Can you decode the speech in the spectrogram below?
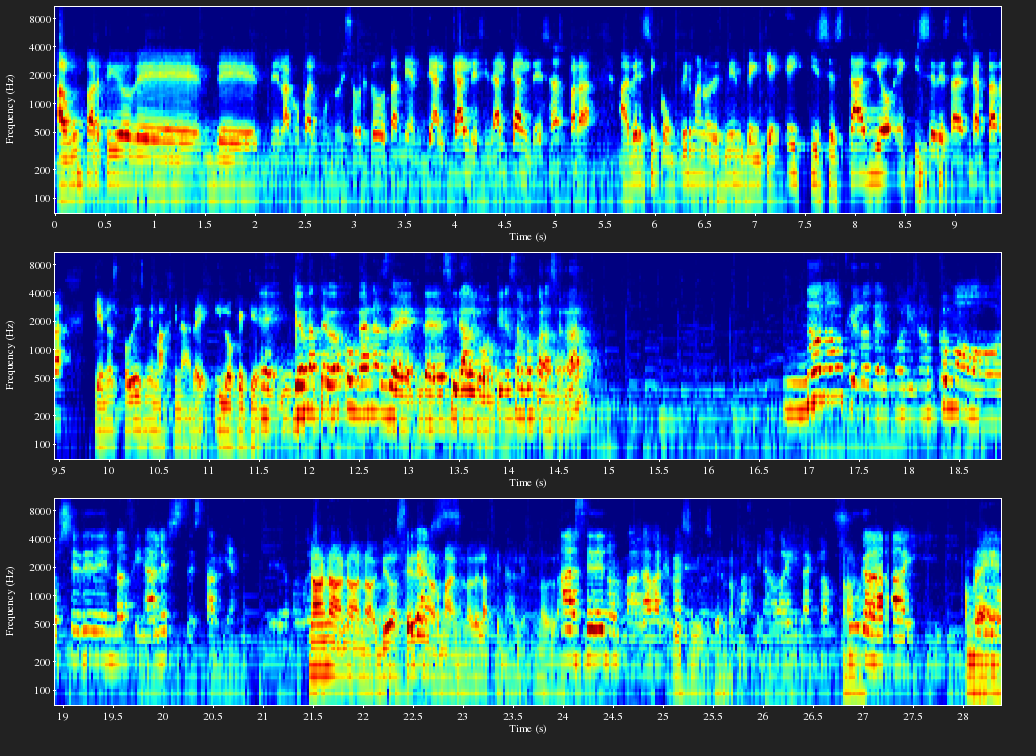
algún partido de, de la Copa del Mundo y sobre todo también de alcaldes y de alcaldesas para a ver si confirman o desmienten que X estadio, X sede está descartada, que no os podéis ni imaginar, ¿eh? Y lo que queda. Eh, Gemma, te veo con ganas de decir algo. ¿Tienes algo para cerrar? No, no, que lo del Molinón como sede en la final está bien. No, no, no, no, digo sede normal, no de la final. ¿eh? No de la ah, sede normal, ah, vale, vale. Sí, sí, me imaginaba ahí la clausura ah. y, Hombre,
